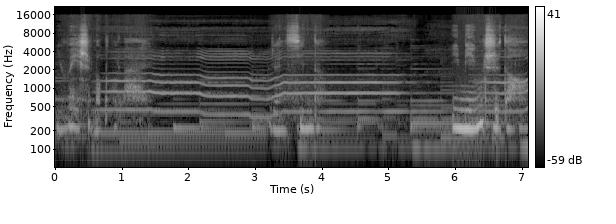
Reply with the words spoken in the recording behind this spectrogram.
你为什么不来？忍心的，你明知道，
